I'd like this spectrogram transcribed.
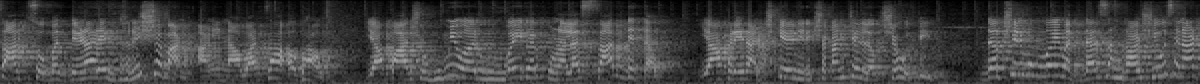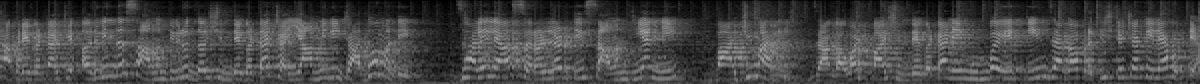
साथ सोबत देणारे धनुष्यबाण आणि नावाचा अभाव. या पार्श्वभूमीवर मुंबईकर कोणाला साथ देतात याकडे राजकीय निरीक्षकांचे लक्ष होते. दक्षिण मुंबई मतदारसंघात शिवसेना ठाकरे गटाचे अरविंद सावंत विरुद्ध शिंदे गटाच्या यामिनी जाधवमध्ये झालेल्या सरळ लढतीत सावंत यांनी बाजी मारली. जागा वाटपा शिंदे गटाने मुंबईत तीन जागा प्रतिष्ठेच्या केल्या होत्या.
